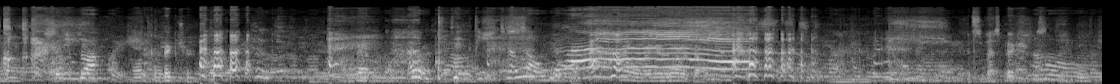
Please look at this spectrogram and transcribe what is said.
哈哈哈哈哈。哈。哈。哈。油。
